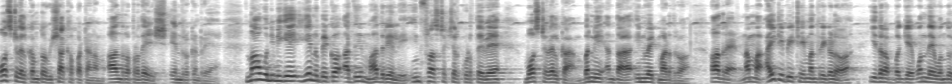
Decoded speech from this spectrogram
most welcome to Visakhapatnam, Andhra Pradesh ಎಂದರು ಕಣ್ರಿ ನಾವು ನಿಮಗೆ ಏನು ಬೇಕೋ ಅದೇ ಮಾದರಿಯಲ್ಲಿ ಇನ್ಫ್ರಾಸ್ಟ್ರಕ್ಚರ್ ಕೊಡ್ತೇವೆ. ಮೋಸ್ಟ್ ವೆಲ್ಕಮ್ ಬನ್ನಿ ಅಂತ ಇನ್ವೈಟ್ ಮಾಡಿದ್ರು. ಆದರೆ ನಮ್ಮ ಐ ಟಿ ಬಿ ಟಿ ಮಂತ್ರಿಗಳು ಇದರ ಬಗ್ಗೆ ಒಂದೇ ಒಂದು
